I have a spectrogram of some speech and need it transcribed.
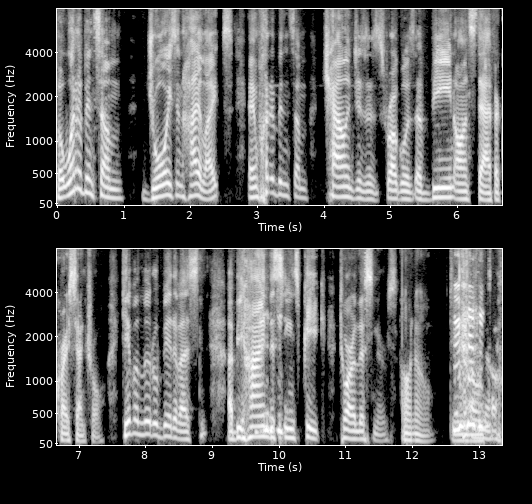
but what have been some joys and highlights, and what have been some challenges and struggles of being on staff at Christ Central? Give a little bit of a behind the scenes peek to our listeners. Oh no. Oh, no.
